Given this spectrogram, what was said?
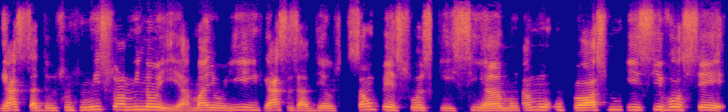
graças a Deus, não é a minoria. A maioria, graças a Deus, são pessoas que se amam, amam o próximo. E se você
